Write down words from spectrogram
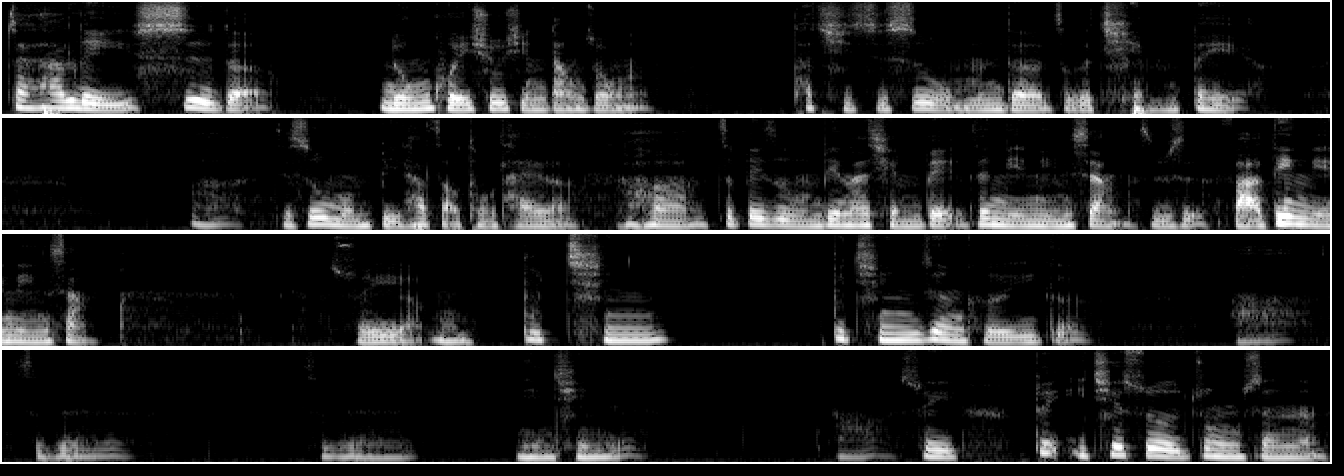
在他累世的轮回修行当中啊，他其实是我们的这个前辈啊，啊，只是我们比他早投胎了，哈哈，这辈子我们变他前辈，在年龄上是不是法定年龄上？所以啊，我们不轻不轻任何一个啊，这个这个年轻人啊，所以对一切所有众生呢。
